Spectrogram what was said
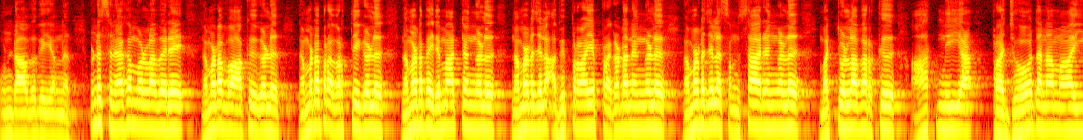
ഉണ്ടാവുകയെന്ന്. അതുകൊണ്ട് സ്നേഹമുള്ളവരെ നമ്മുടെ വാക്കുകൾ നമ്മുടെ പ്രവർത്തികൾ നമ്മുടെ പെരുമാറ്റങ്ങൾ നമ്മുടെ ചില അഭിപ്രായ പ്രകടനങ്ങൾ നമ്മുടെ ചില സംസാരങ്ങൾ മറ്റുള്ളവർക്ക് ആത്മീയ പ്രചോദനമായി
